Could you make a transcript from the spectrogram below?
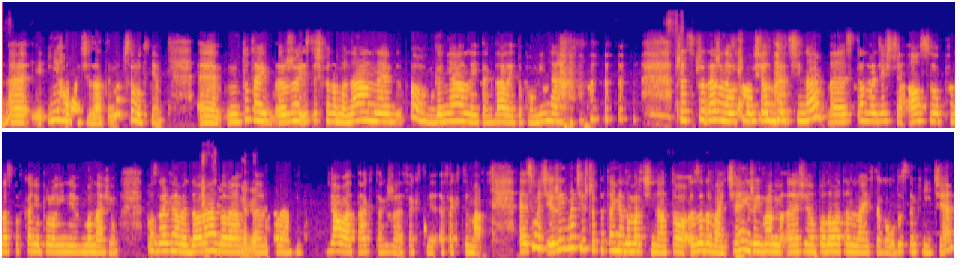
Mhm. E, I nie chowaj się za tym, absolutnie. E, tutaj, że jesteś fenomenalny, o, genialny i tak dalej, to pominę. Przed sprzedaży nauczyłam się od Marcina 120 osób na spotkaniu polonijnym w Monachium. Pozdrawiamy Dora. Dora, Dora działa, tak, także efekty, efekty ma. E, słuchajcie, jeżeli macie jeszcze pytania do Marcina, to zadawajcie. Jeżeli Wam e, się podoba ten live, to go udostępnijcie.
